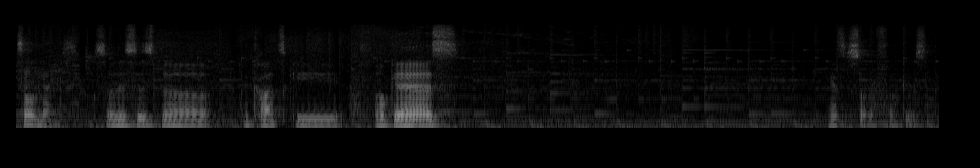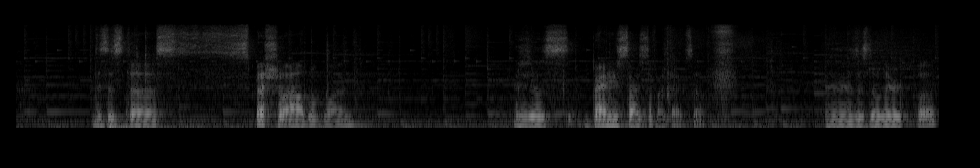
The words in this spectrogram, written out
So nice. So this is the Akatsuki focus. I guess it's sort of focused. This is the special album one. It's just brand new start stuff like that. So, and then this is the lyric book.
